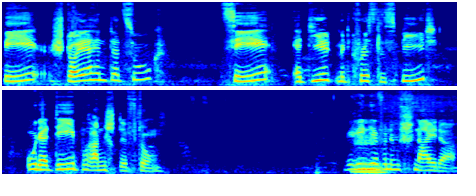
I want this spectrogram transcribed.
B. Steuerhinterzug. C. Er dealt mit Crystal Speed. Oder D. Brandstiftung. Wir reden hier von einem Schneider.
